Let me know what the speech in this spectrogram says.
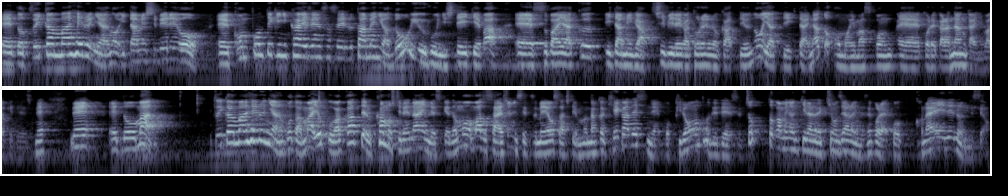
えーと、椎間板ヘルニアの痛みしびれを、えー、根本的に改善させるためにはどういうふうにしていけば、えー、素早く痛みがしびれが取れるのかっていうのをやっていきたいなと思います。こんえー、これから何回に分けてですね。で、えっ、と、まあ、椎間板ヘルニアのことはまあよく分かってるかもしれないんですけども、まず最初に説明をさせて、まあ、なんか毛がですね、こうピローンと出てですね、ちょっと髪の毛が気持ち悪いんですね、これ、こう、こないれるんですよ。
